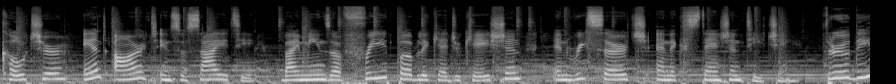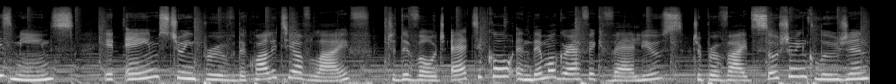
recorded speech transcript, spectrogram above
culture, and art in society by means of free public education and research and extension teaching. Through these means, it aims to improve the quality of life, to divulge ethical and demographic values, to provide social inclusion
